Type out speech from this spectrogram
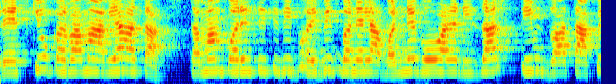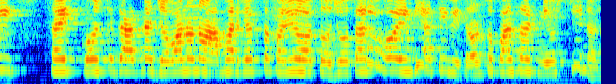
રેસ્ક્યુ કરવામાં આવ્યા હતા. તમામ પરિસ્થિતિથી ભયભીત બનેલા બંને ગોવાળા ડિઝાસ્ટર ટીમ દ્વારા તાપી સહિત કોસ્ટગાર્ડના જવાનોનો આભાર વ્યક્ત કર્યો હતો. જોતા રહો ઇન્ડિયા ટીવી ત્રણસો ન્યૂઝ ચેનલ.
